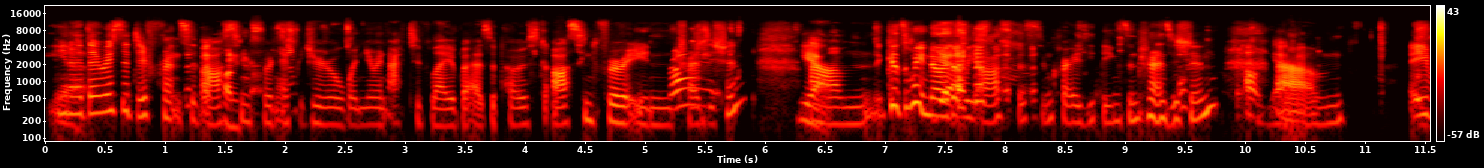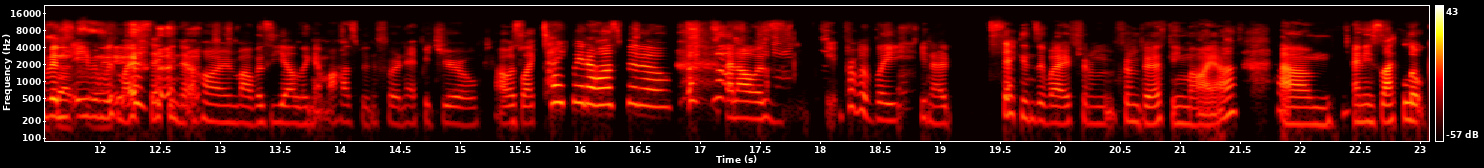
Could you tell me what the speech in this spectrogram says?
you Yeah. know there is a difference of The asking for an epidural when you're in active labour as opposed to asking for it in Right. transition. Yeah. Um, because we know Yeah. that we ask for some crazy things in transition. oh, yeah. Um, even even with my second at home, I was yelling at my husband for an epidural. I was like, "Take me to hospital," and I was probably you know seconds away from from birthing Maya. Um, and he's like, "Look,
